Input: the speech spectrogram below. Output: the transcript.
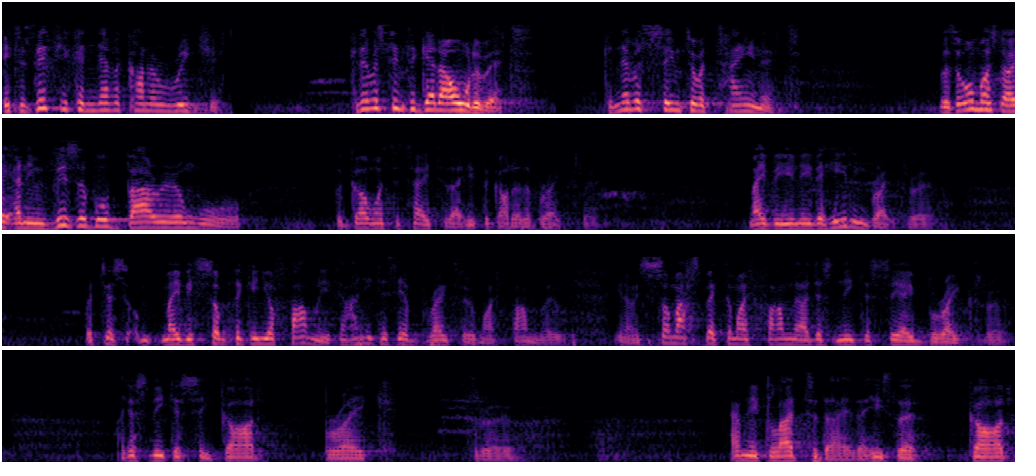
it's as if you can never kind of reach it. You can never seem to get hold of it. You can never seem to attain it. There's almost an invisible barrier and wall. But God wants to tell you today, He's the God of the breakthrough. Maybe you need a healing breakthrough. But just maybe something in your family. You think, I need to see a breakthrough in my family. You know, in some aspect of my family, I just need to see a breakthrough. I just need to see God break through. How many glad today that He's the God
